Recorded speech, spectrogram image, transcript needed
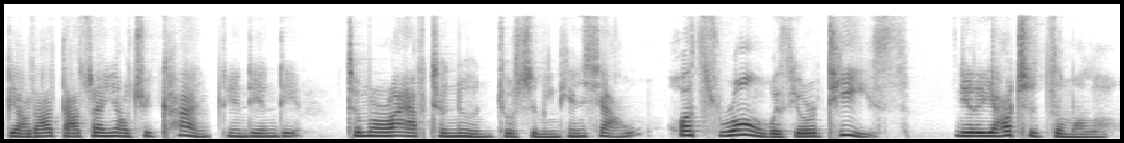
表达打算要去看点点点。Tomorrow afternoon 就是明天下午。What's wrong with your teeth？你的牙齿怎么了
